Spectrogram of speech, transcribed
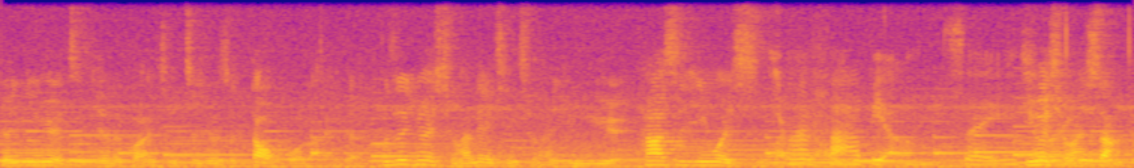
跟音乐之间的关系，这就是倒过来的。不是因为喜欢练琴、喜欢音乐，他是因为喜欢喜欢发表，所以因为喜欢上台，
